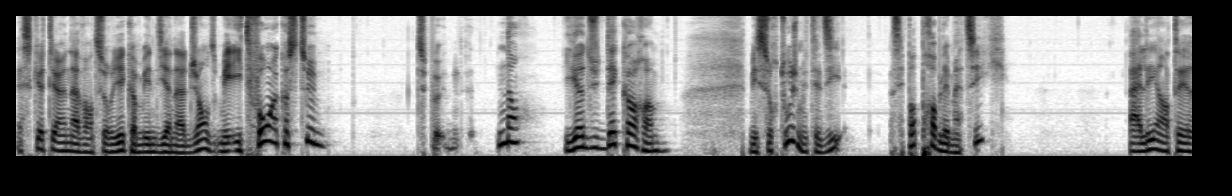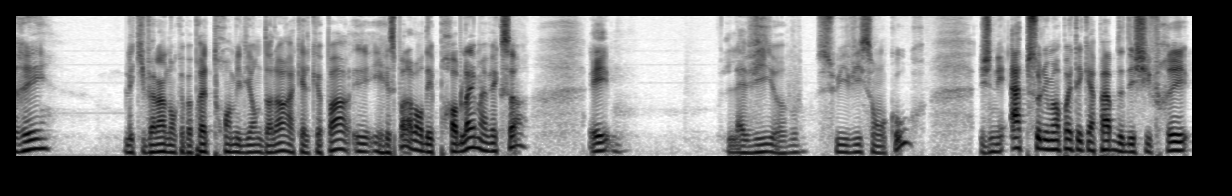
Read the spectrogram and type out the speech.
Est-ce que tu es un aventurier comme Indiana Jones? Mais il te faut un costume. Tu peux. Non. Il y a du décorum. Mais surtout, je m'étais dit, c'est pas problématique aller enterrer l'équivalent donc à peu près de 3 millions de dollars à quelque part, et il risque pas d'avoir des problèmes avec ça. Et la vie a suivi son cours. Je n'ai absolument pas été capable de déchiffrer,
